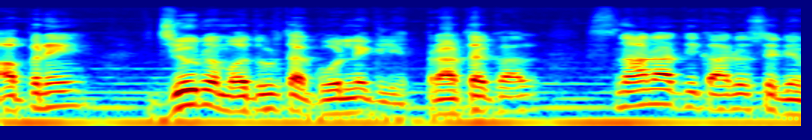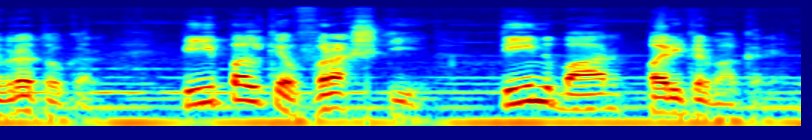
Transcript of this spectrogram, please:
अपने जीवन में मधुरता गोलने के लिए प्रातःकाल स्नानाधिकारियों से निवृत्त होकर पीपल के वृक्ष की तीन बार परिक्रमा करें।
